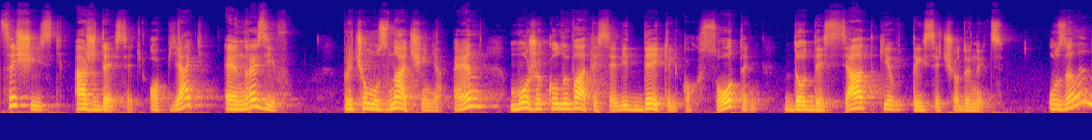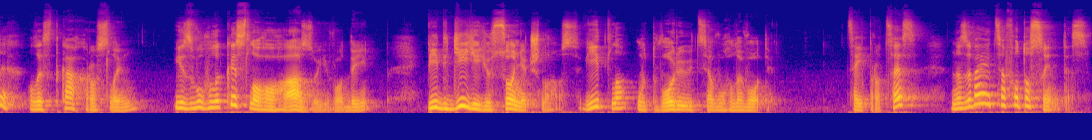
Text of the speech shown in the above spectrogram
С6H10O5 N разів. Причому значення N може коливатися від декількох сотень до десятків тисяч одиниць. У зелених листках рослин із вуглекислого газу і води під дією сонячного світла утворюються вуглеводи. Цей процес називається фотосинтез.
